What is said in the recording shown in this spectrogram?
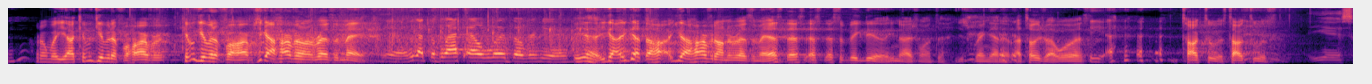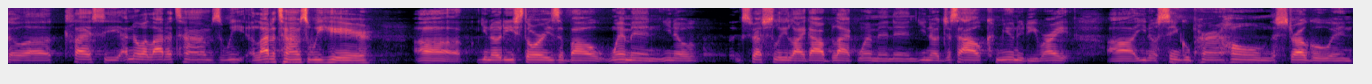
Mm-hmm. Hold on, wait, y'all. Can we give it up for Harvard? Can we give it up for Harvard? She got Harvard on the resume. Yeah, we got the Black Elle Woods over here. Yeah, you got you got the you got Harvard on the resume. That's that's that's, that's a big deal. You know, I just wanted to just bring that up. I told you I was. Yeah. Talk to us. Talk to us. Yeah, so uh, Classye. I know a lot of times we a lot of times we hear, uh, you know, these stories about women, you know, especially like our black women and you know just our community, right? Uh, you know, single parent home, the struggle, and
